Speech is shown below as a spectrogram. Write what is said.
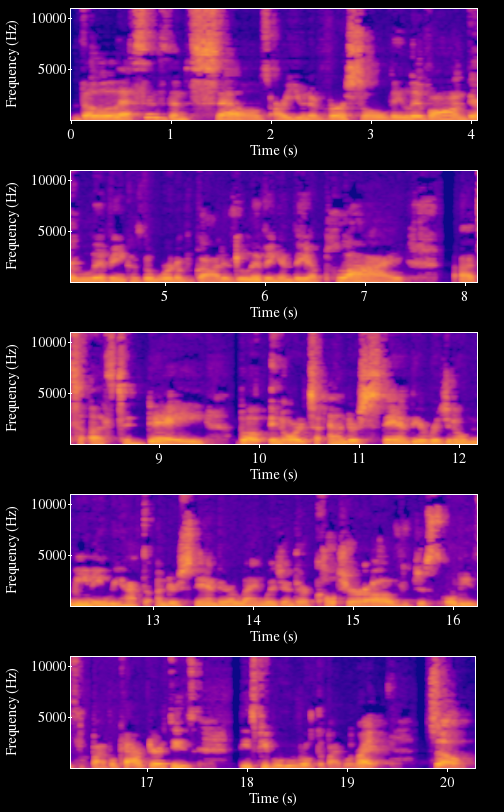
the lessons themselves are universal. They live on, they're living because the Word of God is living and they apply uh, to us today. But in order to understand the original meaning, we have to understand their language and their culture of just all these Bible characters, these these people who wrote the Bible, right? So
